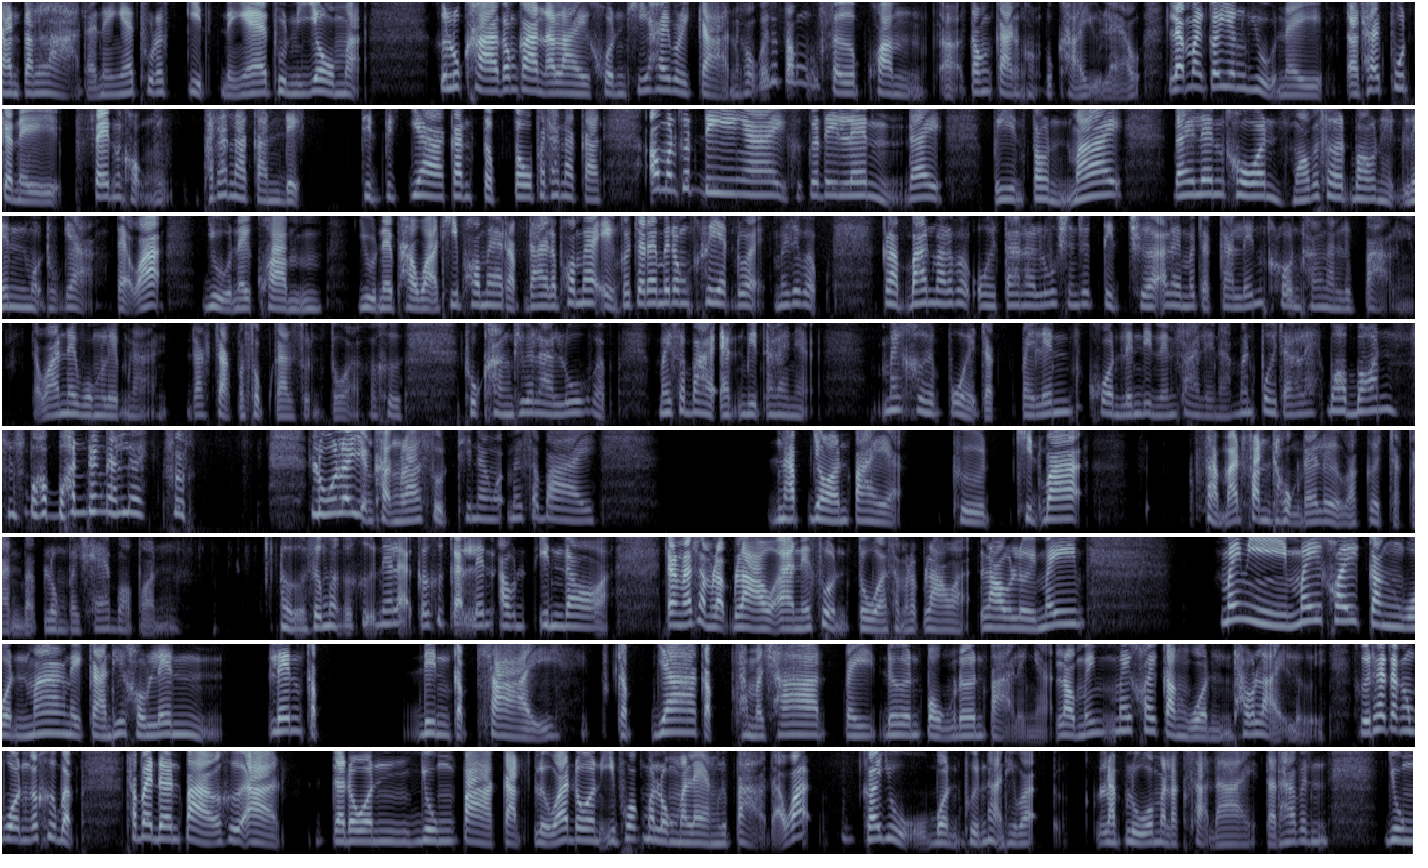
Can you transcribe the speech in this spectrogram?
การตลาดในแง่ธุรกิจในแง่ทุนนิยมอะ คือลูกค้าต้องการอะไรคนที่ให้บริการเขาก็จะต้องเซิร์ฟความต้องการของลูกค้าอยู่แล้ว และมันก็ยังอยู่ในเอ่ถ้าพูดกันในเส้นของพัฒนาการเด็ก จิตวิทยาการเติบโตพัฒนาการ เอามันก็ดีไง คือก็ได้เล่นได้ปีนต้นไม้ ได้เล่นโคนหมอประเสริฐบอกเนี่ยเล่นหมดทุกอย่าง แต่ว่าอยู่ในความอยู่ในภาวะที่พ่อแม่รับได้ แล้วพ่อแม่เองก็จะได้ไม่ต้องเครียดด้วย ไม่ได้แบบกลับบ้านมาแล้วแบบโอ๊ยตายละลูกฉันจะติดเชื้ออะไรมาจากการเล่นโคลนครั้งนั้นหรือเปล่าอะไรเงี้ย แต่ว่าในวงเล็บนะดักจากประสบการณ์ส่วนตัวก็คือ ทุกครั้งที่เวลาลูกแบบ ไม่สบาย admit อะไรเนี่ย ไม่เคยป่วยจากไปเล่นโคลนเล่นดินเล่นทรายเลยนะ มันป่วยจากอะไรบ่อบอลบ่อบอลทั้งนั้นเลย รู้เลยอย่างครั้งล่าสุดที่นางว่าไม่สบาย นับย้อนไปอะ คือคิดว่าสามารถฟันธงได้เลยว่าเกิดจากการแบบลงไปแช่บ่อบอลเออซึ่งมันก็คือเนี่ยแหละก็คือการเล่นเอาอินดอร์ดังนั้นสำหรับเราอะในส่วนตัวสำหรับเราอะ เราเลยไม่ ไม่มีไม่ค่อยกังวลมากในการที่เขาเล่นเล่นกับดินกับทราย กับหญ้ากับธรรมชาติไปเดินป่งเดินป่าอะไรเงี้ย เราไม่ไม่ค่อยกังวลเท่าไหร่เลย คือถ้าจะกังวลก็คือแบบ ถ้าไปเดินป่าก็คืออาจจะโดนยุงป่ากัด หรือว่าโดนอีพวกมาลงแมลงหรือเปล่า แต่ว่าก็อยู่บนพื้นฐานที่ว่ารับรู้ว่ามันรักษาได้ แต่ถ้าเป็นยุง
